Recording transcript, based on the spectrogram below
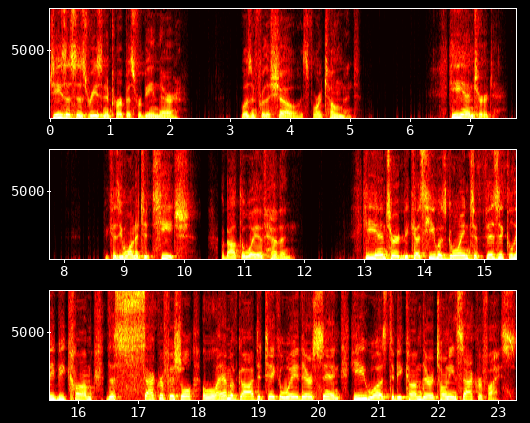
Jesus' reason and purpose for being there wasn't for the show, it's for atonement. He entered because he wanted to teach about the way of heaven. He entered because he was going to physically become the sacrificial Lamb of God to take away their sin. He was to become their atoning sacrifice.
